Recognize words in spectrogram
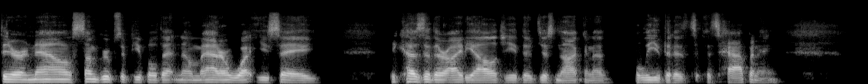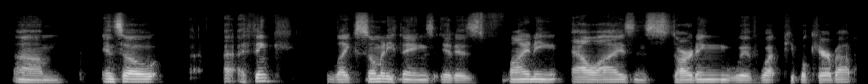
there are now some groups of people that no matter what you say because of their ideology, they're just not going to believe that it's it's happening. Um, and so, I think, like so many things, it is finding allies and starting with what people care about.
